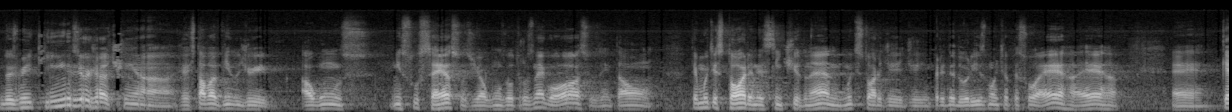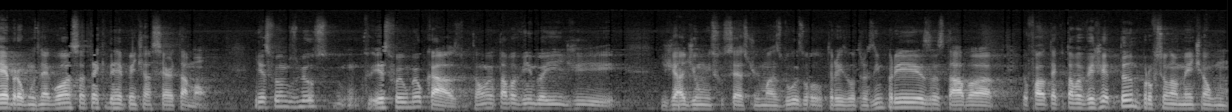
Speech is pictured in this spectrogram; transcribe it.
Em 2015 eu já tinha, já estava vindo de alguns insucessos de alguns outros negócios, então tem muita história nesse sentido, né? Muita história de, de empreendedorismo onde a pessoa erra, erra, é, quebra alguns negócios até que de repente acerta a mão. E esse foi um dos meus, esse foi o meu caso. Então eu estava vindo aí de já de um insucesso de umas duas ou três outras empresas, estava, eu falo até que eu estava vegetando profissionalmente em, algum,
